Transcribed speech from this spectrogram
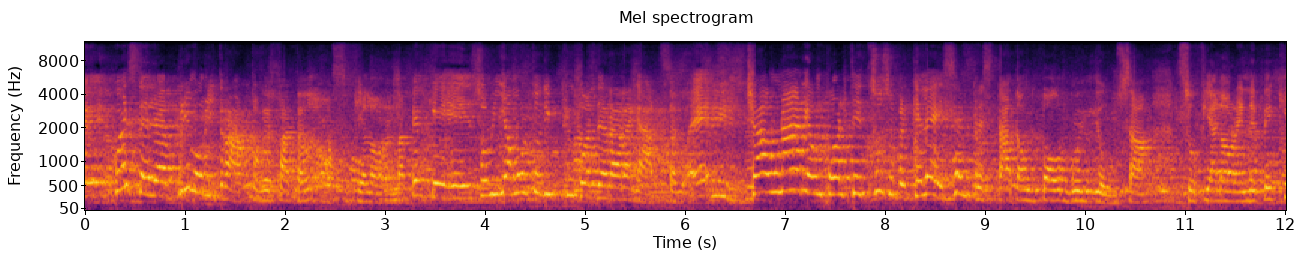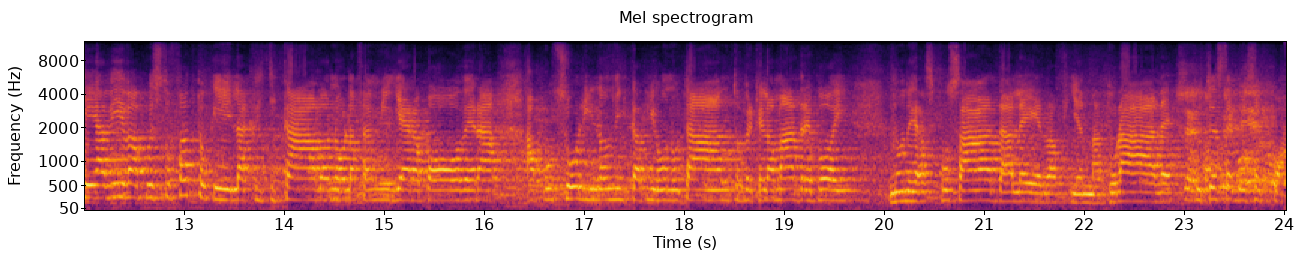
Comunque questo è il primo ritratto che ho fatto a Sofia Lorna perché somiglia molto di più quando era ragazza. Ha un'aria un po' altezzosa perché lei è sempre stata un po' orgogliosa, Sofia Loren, perché aveva questo fatto che la criticavano, la famiglia era povera, a Pozzuoli non mi capivano tanto perché la madre poi non era sposata, lei era figlia naturale, tutte queste cose qua.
